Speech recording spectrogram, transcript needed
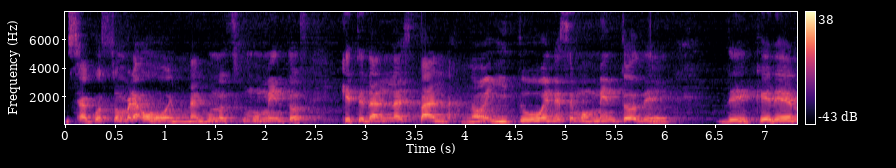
se acostumbra o en algunos momentos que te dan la espalda, ¿no? Y tú en ese momento de, de querer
